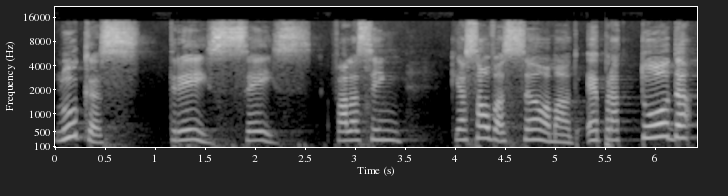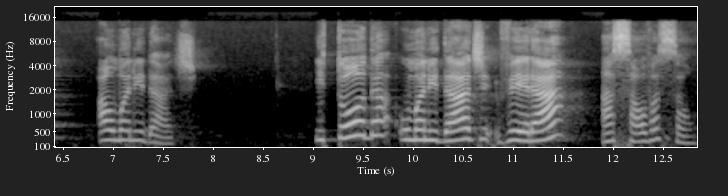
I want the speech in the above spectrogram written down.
Lucas 3, 6 fala assim que a salvação, amado, é para toda a humanidade e toda a humanidade verá a salvação.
